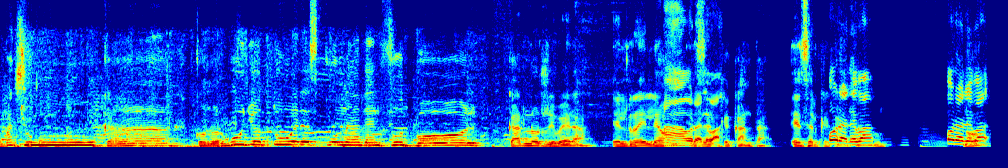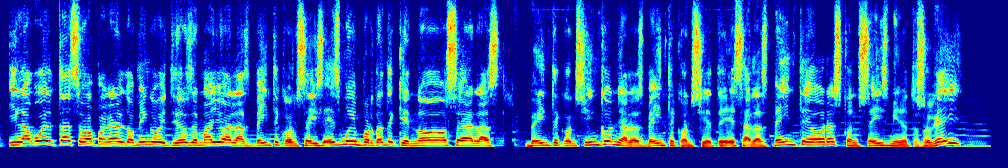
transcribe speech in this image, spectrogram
Pachuca, con orgullo tú eres cuna del fútbol. Carlos Rivera, el Rey León ah, es el que canta. Es el que Órale canta. va. Órale, va. Y la vuelta se va a pagar el domingo 22 de mayo a las 20.6. Es muy importante que no sea a las 20.5 ni a las 20.7. Es a las 20 horas con 6 minutos, ¿ok?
